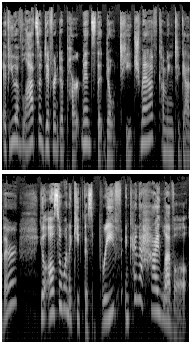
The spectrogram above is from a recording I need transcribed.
If you have lots of different departments that don't teach math coming together, you'll also want to keep this brief and kind of high level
